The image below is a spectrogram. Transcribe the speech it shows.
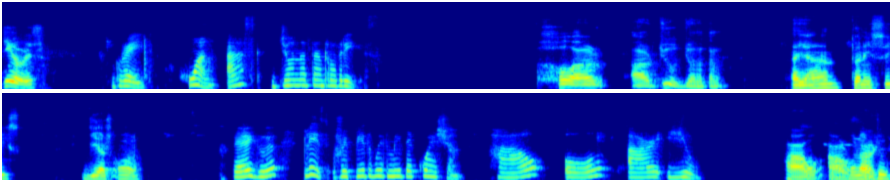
Years. Great. Juan, ask Jonathan Rodriguez. How old are you, Jonathan? I am 26 years old. Very good. Please repeat with me the question. How old are you? How old are you?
